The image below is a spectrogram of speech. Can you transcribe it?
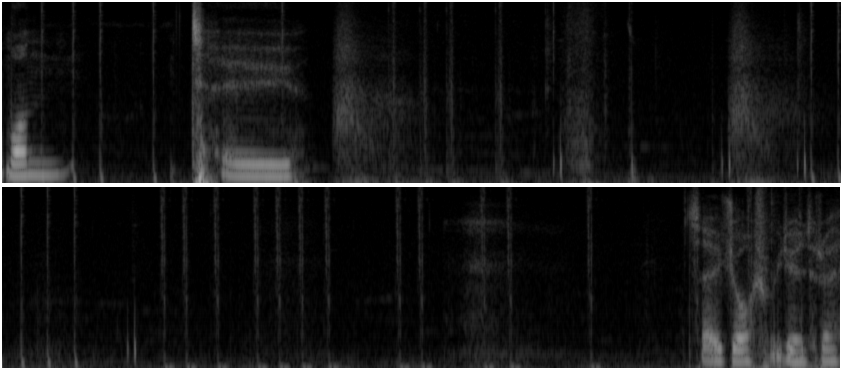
One, two. So Josh, what are you doing today?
